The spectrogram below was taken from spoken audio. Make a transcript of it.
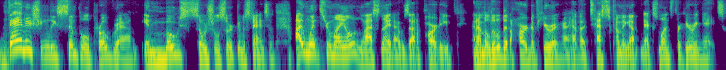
vanishingly simple program in most social circumstances. I went through my own last night. I was at a party and I'm a little bit hard of hearing. I have a test coming up next month for hearing aids.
